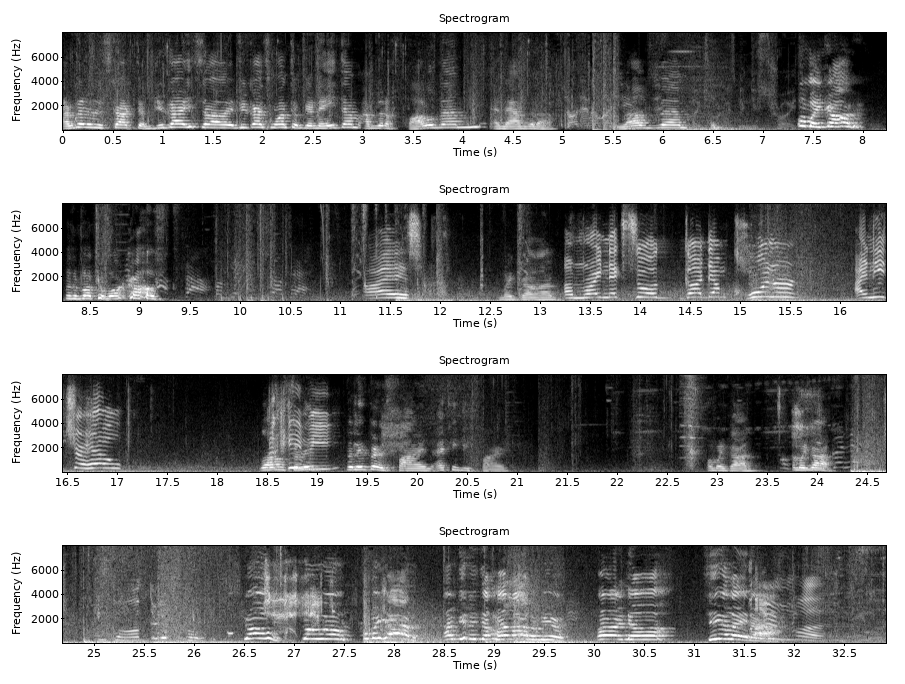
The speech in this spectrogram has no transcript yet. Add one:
I'm gonna distract them. You guys, uh, if you guys want to grenade them, I'm gonna follow them, and then I'm gonna love them. Oh my god! I was about to walk off. Guys, Oh my god. I'm right next to a goddamn corner. I need your help. Well, Look Felipe. Felipe is fine. I think he's fine. Oh my god. Oh my god. Go! Go, go! Oh my god! I'm getting the hell out of here! Alright, Noah! See you later! Karma.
